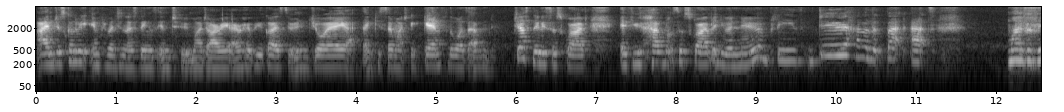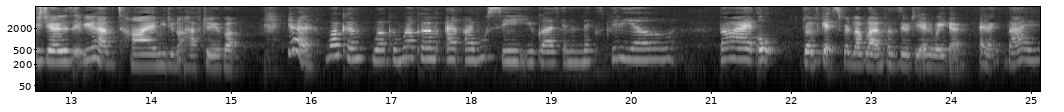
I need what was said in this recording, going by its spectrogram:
I'm just going to be implementing those things into my diary. I hope you guys do enjoy. Thank you so much again for the ones that have just nearly subscribed. If you have not subscribed and you are new, please do have a look back at my other videos if you have time. You do not have to, but yeah, welcome, welcome, welcome. And I will see you guys in the next video. Bye. Oh, don't forget to spread love, light, and positivity everywhere you go. Alright, bye.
